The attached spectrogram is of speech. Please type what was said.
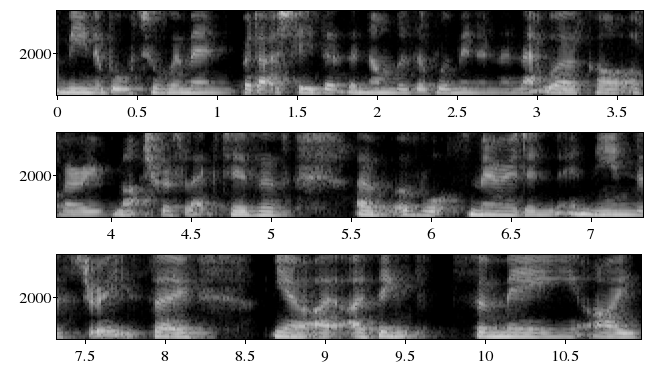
amenable to women, but actually that the numbers of women in the network are, are very much reflective of, of, of what's mirrored in, in the industry. So you know, I, I think for me, I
